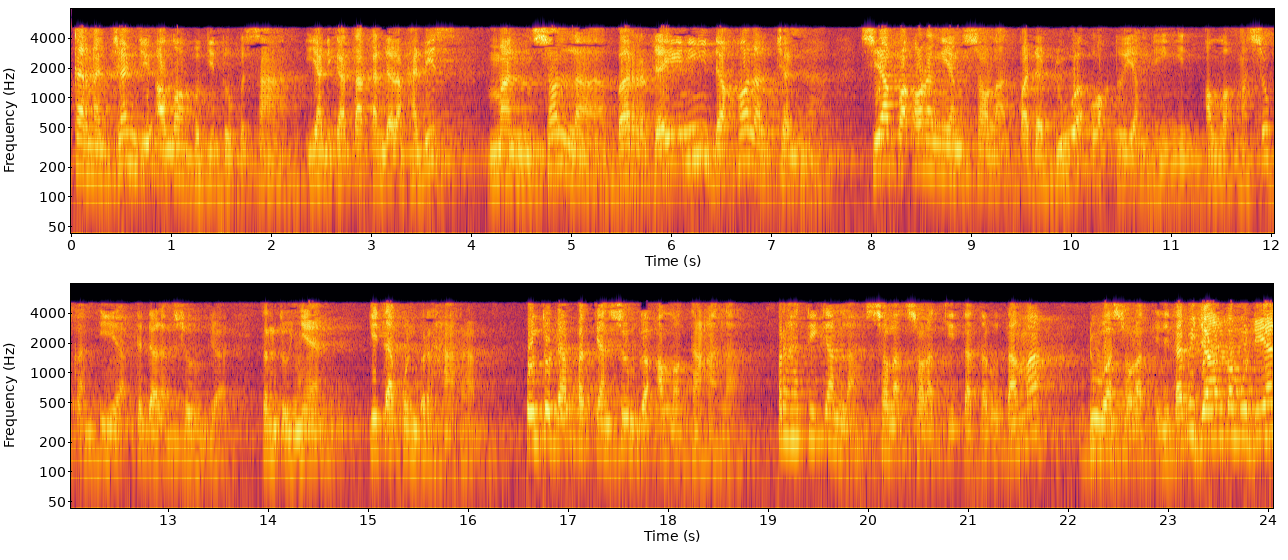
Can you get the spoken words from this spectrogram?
karena janji Allah begitu besar. Yang dikatakan dalam hadis man sholla bardaini dakhalal jannah. Siapa orang yang sholat pada dua waktu yang dingin Allah masukkan ia ke dalam surga. Tentunya kita pun berharap untuk dapatkan surga Allah Ta'ala Perhatikanlah solat-solat kita terutama dua solat ini. Tapi jangan kemudian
